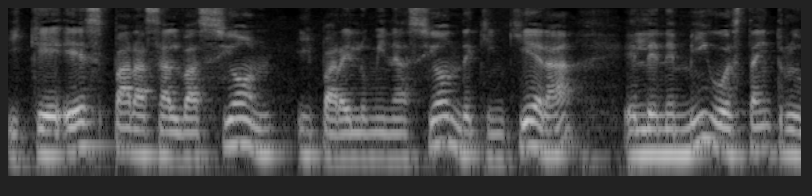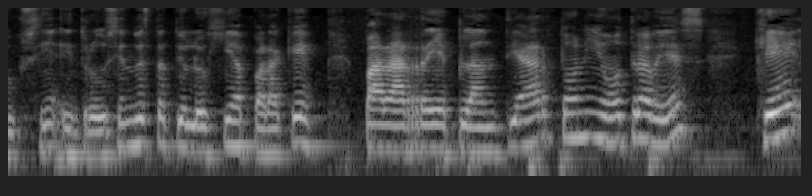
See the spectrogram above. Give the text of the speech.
y que es para salvación y para iluminación de quien quiera, el enemigo está introduciendo esta teología para qué? Para replantear, Tony, otra vez que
